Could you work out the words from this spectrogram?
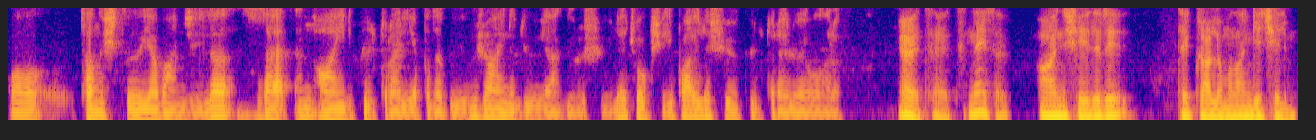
o tanıştığı yabancıyla zaten aynı kültürel yapıda büyümüş, aynı dünya görüşüyle çok şeyi paylaşıyor kültürel olarak. Evet, evet. Neyse aynı şeyleri tekrarlamadan geçelim.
